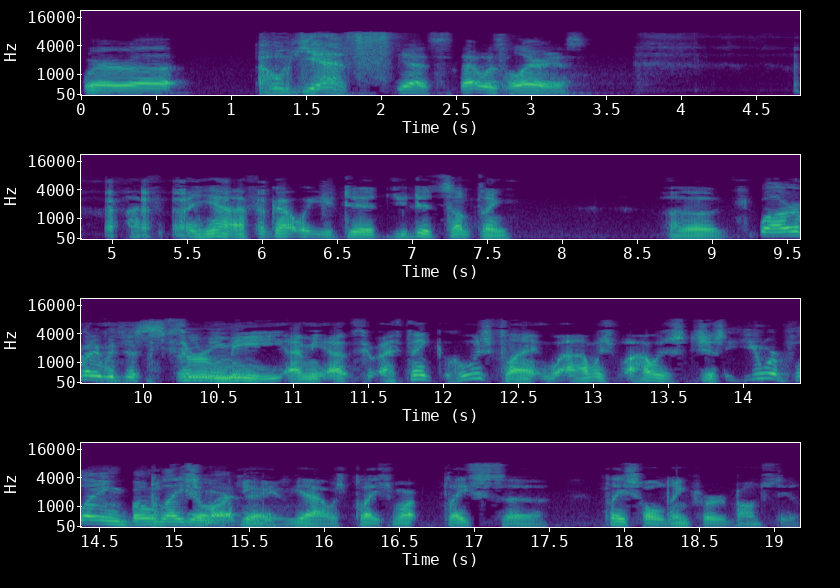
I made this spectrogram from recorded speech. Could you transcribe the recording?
Where, uh, Oh yes. yes, that was hilarious. I, uh, yeah, I forgot what you did. You did something. Uh, Well, everybody was just through screaming. me. I mean, I, th- I think who was playing? I was, I was just You were playing Bone place Steel that marking day. you. Yeah, I was place mar- place uh, place holding for Bonesteele.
